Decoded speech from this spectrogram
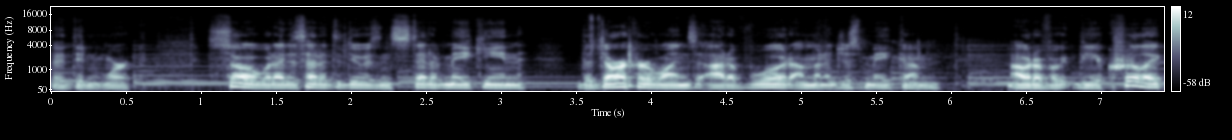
it didn't work. So what I decided to do is instead of making the darker ones out of wood, I'm gonna just make them out of the acrylic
